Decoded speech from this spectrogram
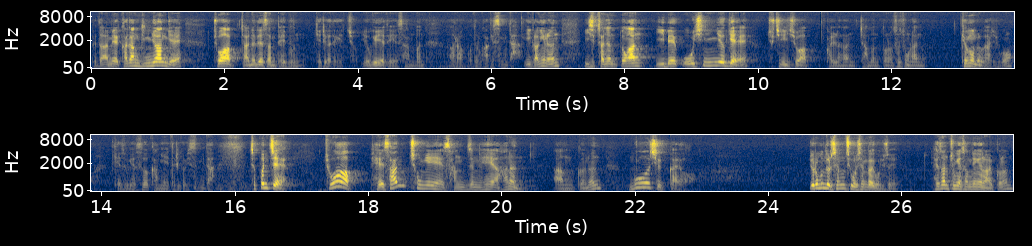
그 다음에 가장 중요한 게 조합 자녀대산 배분 계제가 되겠죠. 여기에 대해서 한번 알아보도록 하겠습니다. 이 강의는 24년 동안 250여 개 주진이 조합 관련한 자문 또는 소송을 한 경험을 가지고 계속해서 강의해 드리고 있습니다. 첫 번째, 조합 해산 총회에 상정해야 하는 안건은 무엇일까요? 여러분들 생각적으로 생각해 보세요. 해산 총회 상정해야 할 거는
